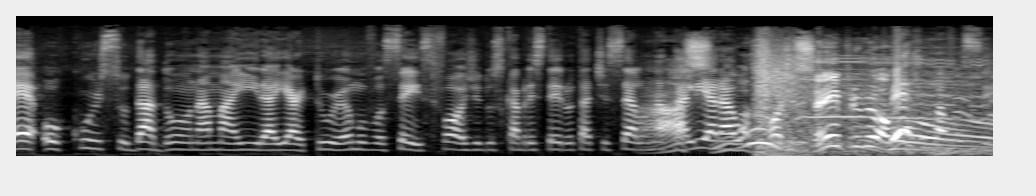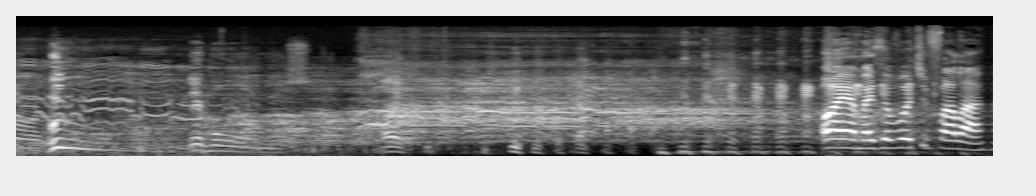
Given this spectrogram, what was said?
é o curso da dona Maíra e Arthur. Amo vocês. Foge dos cabresteiros Taticelo, Ah, Nathalie sim, Araújo. Pode sempre, meu amor. Beijo pra você. Uh, demônios. Olha, mas eu vou te falar.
